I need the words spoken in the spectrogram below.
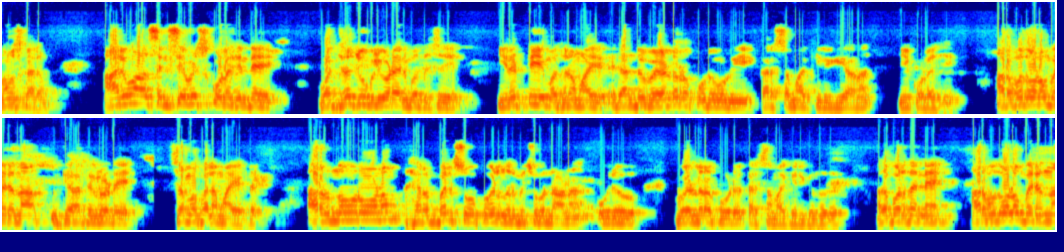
നമസ്കാരം. ആലുവ സെന്റ് സേവിയേഴ്സ് കോളേജിന്റെ വജ്ര ജൂബിലിയോടനുബന്ധിച്ച് ഇരട്ടി മധുരമായി രണ്ട് വേൾഡ് റെക്കോർഡ് കൂടി കരസ്ഥമാക്കിയിരിക്കുകയാണ് ഈ കോളേജ്. അറുപതോളം വരുന്ന വിദ്യാർത്ഥികളുടെ ശ്രമഫലമായിട്ട് അറുന്നൂറോളം ഹെർബൽ സോപ്പുകൾ നിർമ്മിച്ചുകൊണ്ടാണ് ഒരു വേൾഡ് റെക്കോർഡ് കരസ്ഥമാക്കിയിരിക്കുന്നത്. അതുപോലെ തന്നെ അറുപതോളം വരുന്ന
